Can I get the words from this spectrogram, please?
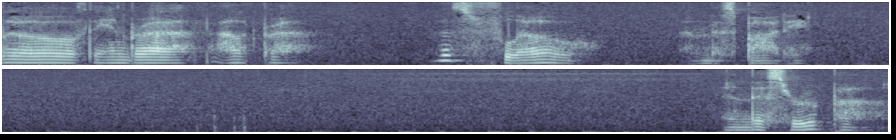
Flow of the in breath, out breath. This flow in this body. And this rupa,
